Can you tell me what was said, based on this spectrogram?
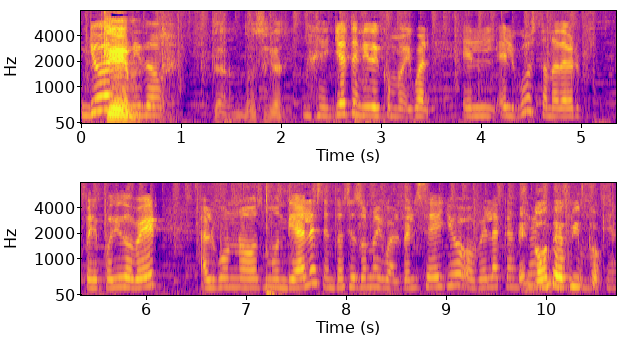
Yo he tenido... No sé. Yo he tenido como igual el, el gusto, ¿no? De haber eh, podido ver algunos mundiales, entonces uno igual ve el sello o ve la canción. ¿En dónde has visto? que-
